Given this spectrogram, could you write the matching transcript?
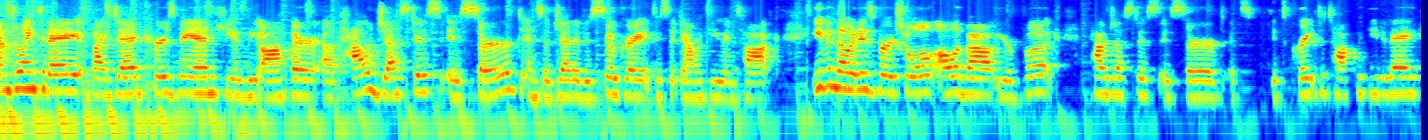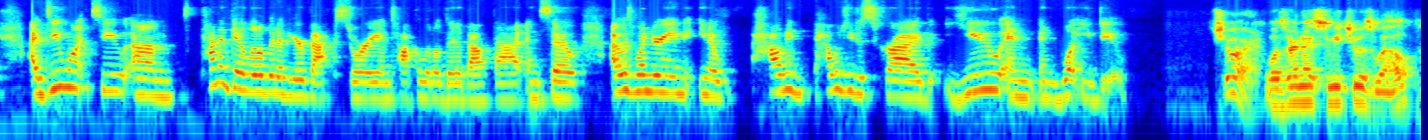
I'm joined today by Jed Kurzban. He is the author of How Justice is Served. And so, Jed, it is so great to sit down with you and talk, even though it is virtual, all about your book, How Justice is Served. It's it's great to talk with you today. I do want to um, kind of get a little bit of your backstory and talk a little bit about that. And so, I was wondering, you know, how did how would you describe you and and what you do? Sure. Well, it's very nice to meet you as well.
